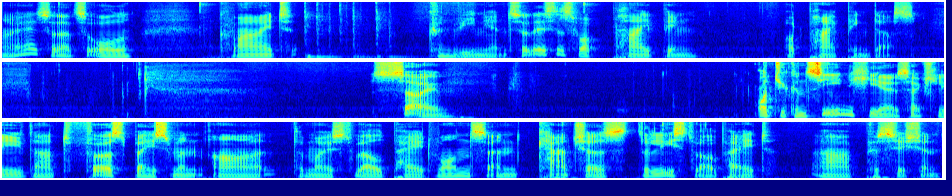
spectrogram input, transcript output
Okay so that's all quite convenient so this is what piping what piping does so, what you can see in here is actually that first basemen are the most well-paid ones and catchers the least well-paid uh, position.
